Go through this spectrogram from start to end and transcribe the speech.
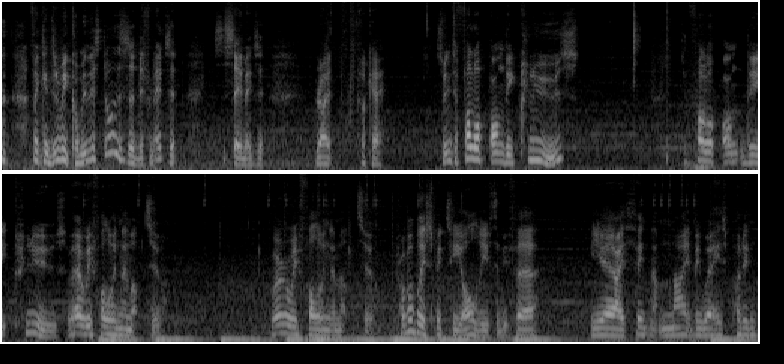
thinking, did we come in this door? This is a different exit. It's the same exit. Right, okay. So we need to follow up on the clues to follow up on the clues. Where are we following them up to? Where are we following them up to? Probably speak to Jorleif to be fair. Yeah, I think that might be where he's putting...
